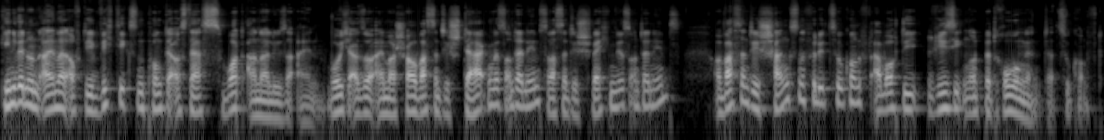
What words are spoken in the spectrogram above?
Gehen wir nun einmal auf die wichtigsten Punkte aus der SWOT-Analyse ein, wo ich also einmal schaue, was sind die Stärken des Unternehmens, was sind die Schwächen des Unternehmens und was sind die Chancen für die Zukunft, aber auch die Risiken und Bedrohungen der Zukunft.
